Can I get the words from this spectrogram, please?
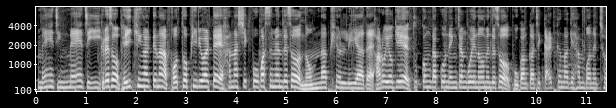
매직 매직. 그래서 베이킹 할 때나 버터 필요할 때 하나씩 뽑아 쓰면 돼서 넘나 편리하다. 바로 여기에 뚜껑 닫고 냉장고에 넣으면 돼서 보관까지 깔끔하게 한 번에 처리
